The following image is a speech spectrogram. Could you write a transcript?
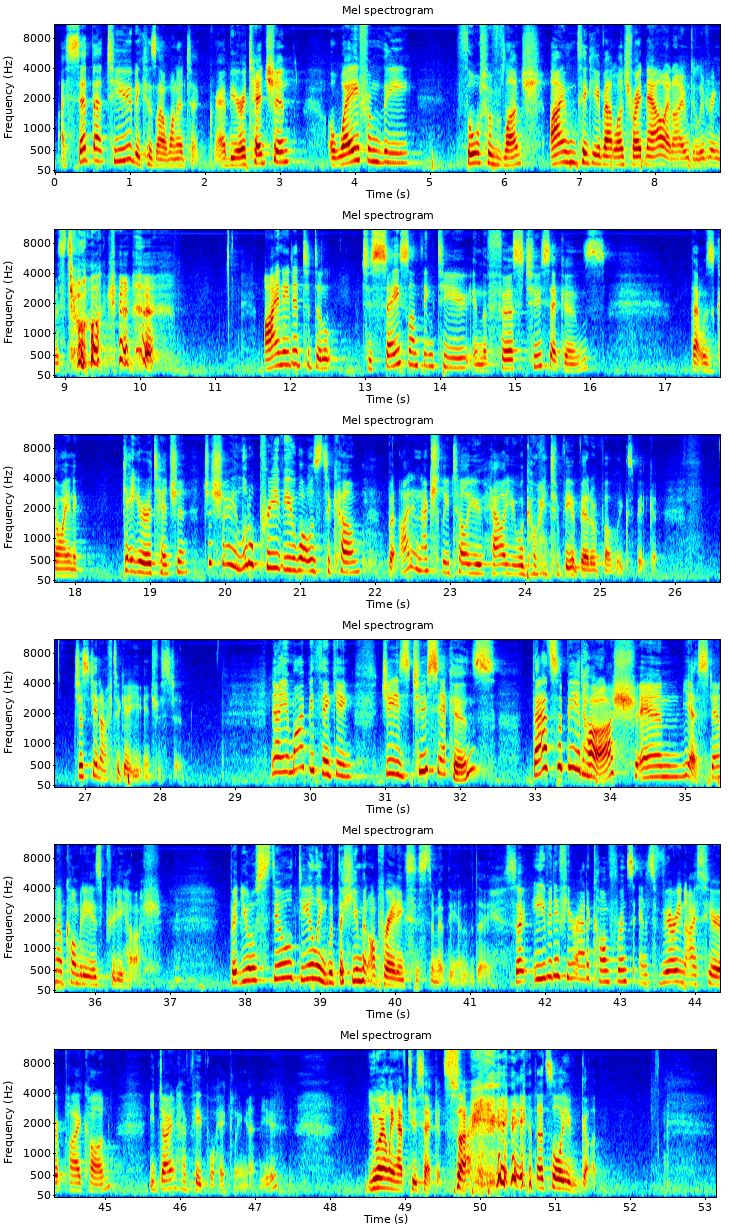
I said that to you because I wanted to grab your attention away from the thought of lunch. I'm thinking about lunch right now and I'm delivering this talk. I needed to, to say something to you in the first two seconds that was going to get your attention, just show you a little preview what was to come, but I didn't actually tell you how you were going to be a better public speaker. Just enough to get you interested. Now, you might be thinking, geez, two seconds, that's a bit harsh. And yes, stand up comedy is pretty harsh. But you're still dealing with the human operating system at the end of the day. So even if you're at a conference, and it's very nice here at PyCon, you don't have people heckling at you. You only have two seconds, sorry. that's all you've got.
